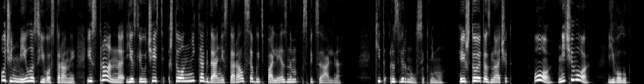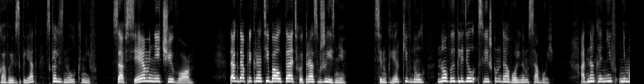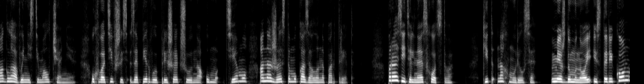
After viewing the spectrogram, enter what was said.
Очень мило с его стороны и странно, если учесть, что он никогда не старался быть полезным специально. Кит развернулся к нему. «И что это значит?» «О, ничего!» Его лукавый взгляд скользнул к Нив. «Совсем ничего!» «Тогда прекрати болтать хоть раз в жизни!» Синклер кивнул, но выглядел слишком довольным собой. Однако Ниф не могла вынести молчание. Ухватившись за первую пришедшую на ум тему, она жестом указала на портрет. «Поразительное сходство!» Кит нахмурился. «Между мной и стариком?»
